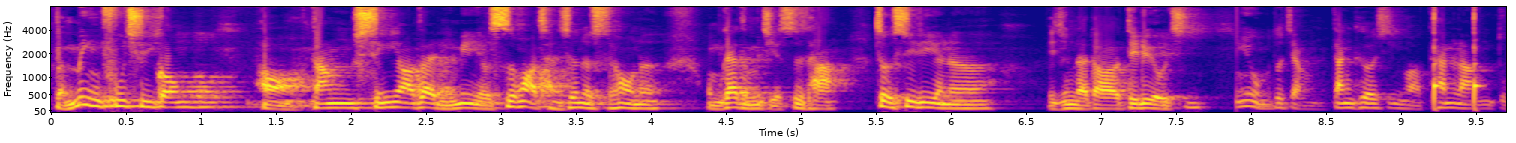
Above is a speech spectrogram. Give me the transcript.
本命夫妻宫，哈，当星曜在里面有四化产生的时候呢，我们该怎么解释它？这个系列呢？已经来到了第六集，因为我们都讲单颗星啊，贪狼独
